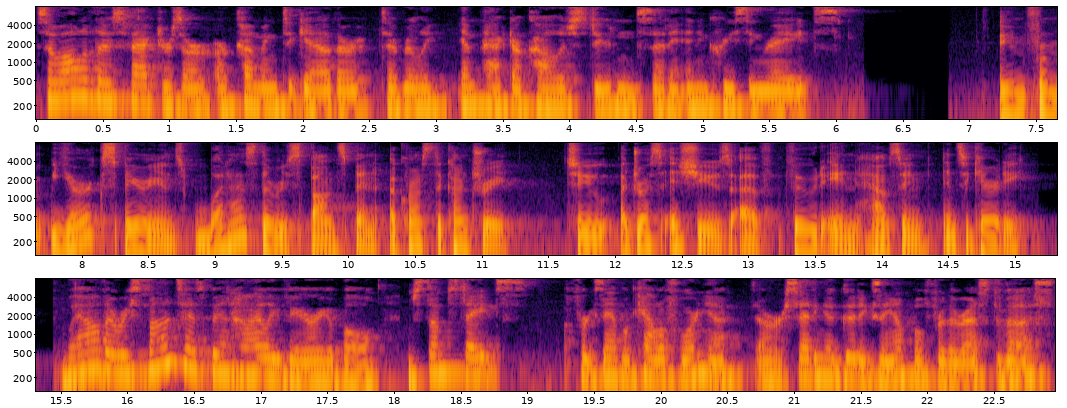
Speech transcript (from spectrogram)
So all of those factors are, are coming together to really impact our college students at, at increasing rates. And from your experience, what has the response been across the country to address issues of food and housing insecurity? Well, the response has been highly variable. Some states For example, California are setting a good example for the rest of us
